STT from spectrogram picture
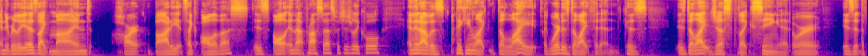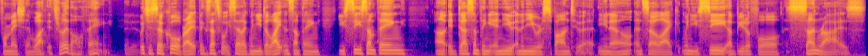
And it really is like mind, heart, body. It's like all of us is all in that process, which is really cool. And then I was thinking like delight, like where does delight fit in? Because is delight just like seeing it, or is it the formation? Well, it's really the whole thing, which is so cool, right? Because that's what we said. Like when you delight in something, you see something, uh, it does something in you, and then you respond to it, you know. And so like when you see a beautiful sunrise,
